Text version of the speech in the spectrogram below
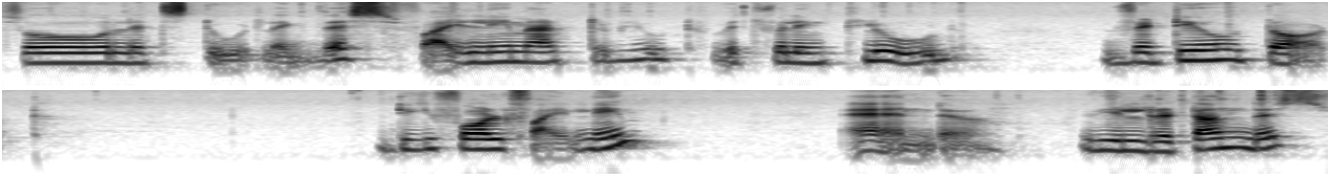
So let's do it like this. File name attribute which will include video dot default file name and uh, we'll return this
